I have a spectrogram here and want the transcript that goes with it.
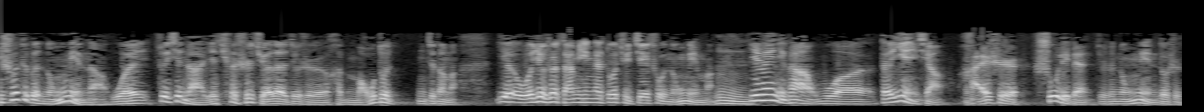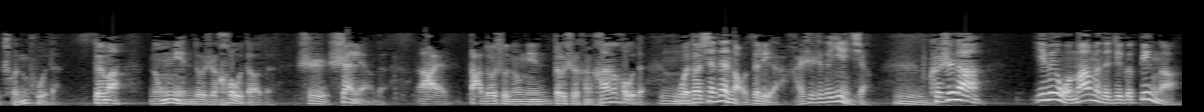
你说这个农民呢，我最近呢也确实觉得就是很矛盾，你知道吗？也我就说咱们应该多去接触农民嘛，嗯，因为你看我的印象还是书里边就是农民都是淳朴的，对吗？农民都是厚道的，是善良的啊，大多数农民都是很憨厚的。我到现在脑子里啊还是这个印象，嗯，可是呢，因为我妈妈的这个病啊。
